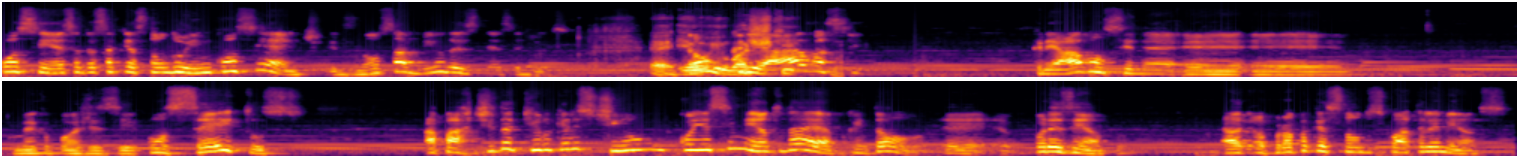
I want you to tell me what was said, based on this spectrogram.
consciência dessa questão do inconsciente. Eles não sabiam da existência disso. É, então, eu, eu criava-se, que... criavam-se, né, é, é, como é que eu posso dizer, conceitos a partir daquilo que eles tinham conhecimento da época. Então, é, por exemplo, a, própria questão dos quatro elementos.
